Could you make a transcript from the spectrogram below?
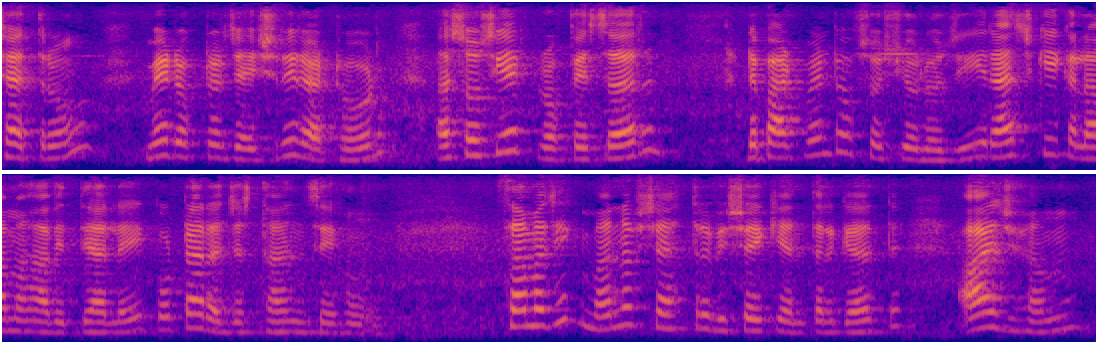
छात्रों मैं doctor Jayashree Rathore associate professor, department of sociology, राजकीय कला महाविद्यालय, कोटा, राजस्थान से हूँ। सामाजिक मानव शास्त्र विषय के अंतर्गत आज हम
